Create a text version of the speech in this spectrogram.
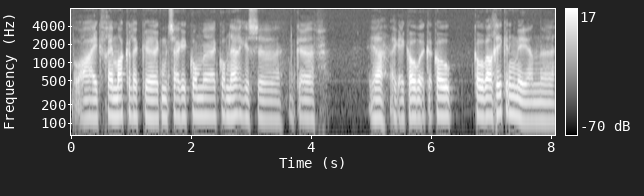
Boah, ik vrij makkelijk. Uh, ik moet zeggen, ik kom, uh, ik kom nergens. Uh, ik, ja, ik, ik, hou, ik, ik, ik wel rekening mee. En, het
